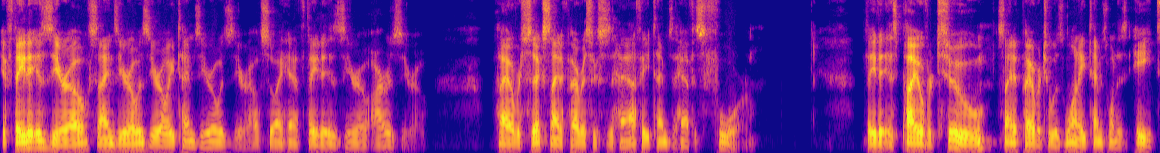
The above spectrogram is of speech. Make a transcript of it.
If theta is 0, sine 0 is 0, 8 times 0 is 0. So I have theta is 0, r is 0. Pi over 6, sine of pi over 6 is a half. 8 times a half is 4. Theta is pi over 2. Sine of pi over 2 is 1. 8 times 1 is 8.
